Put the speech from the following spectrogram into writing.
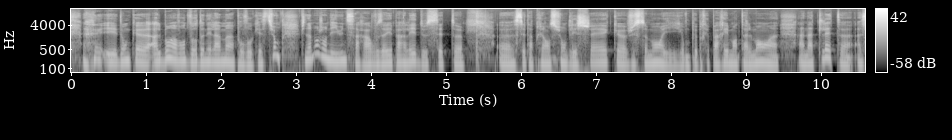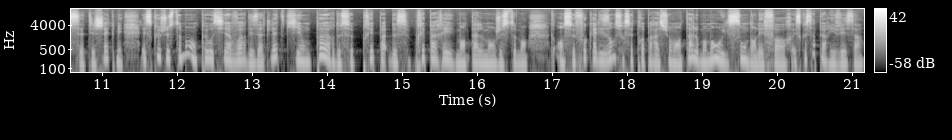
Et donc euh, Alban, avant de vous redonner la main pour vos questions, finalement j'en ai une, Sarah. Vous avez parlé de cette, euh, appréhension de l'échec, justement, et on peut préparer mentalement un, athlète à cet échec. Mais est-ce que justement on peut aussi avoir des athlètes qui ont peur de se préparer mentalement, justement en se focalisant sur cette préparation mentale au moment où ils sont dans l'effort. Est-ce que ça peut arriver, ça?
